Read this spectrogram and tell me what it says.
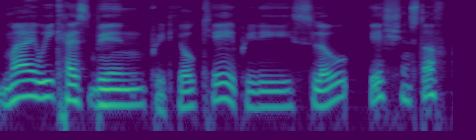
my week has been pretty okay, pretty slow-ish and stuff.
